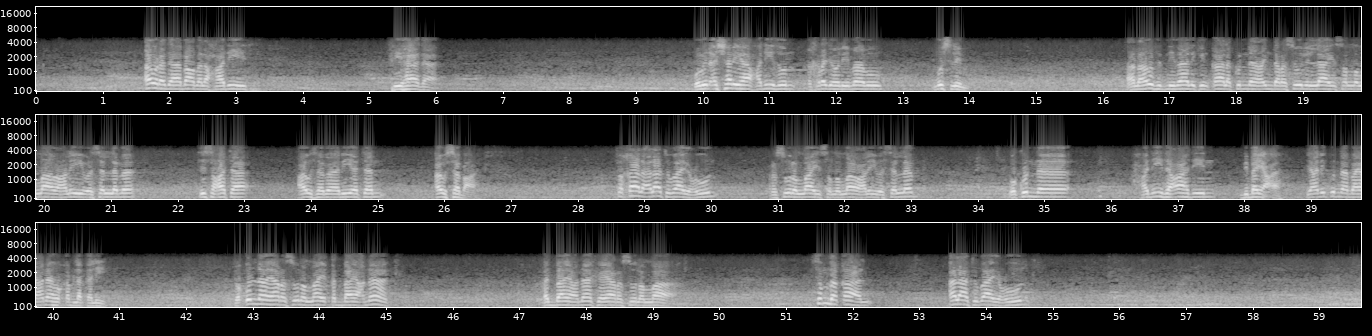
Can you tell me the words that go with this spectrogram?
أورد بعض الأحاديث في هذا. ومن أشهرها حديث أخرجه الإمام مسلم. عن عوف بن مالك قال كنا عند رسول الله صلى الله عليه وسلم تسعة أو ثمانية أو سبعة. فقال ألا تبايعون رسول الله صلى الله عليه وسلم؟ وكنا حديث عهد ببيعة. يعني كنا بايعناه قبل قليل. فقلنا يا رسول الله قد بايعناك. قد بايعناك يا رسول الله. ثم قال ألا تبايعون؟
